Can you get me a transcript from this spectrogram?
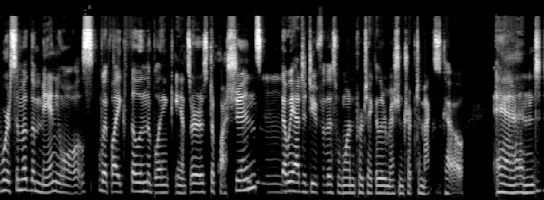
were some of the manuals with like fill in the blank answers to questions Mm. that we had to do for this one particular mission trip to Mexico. And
